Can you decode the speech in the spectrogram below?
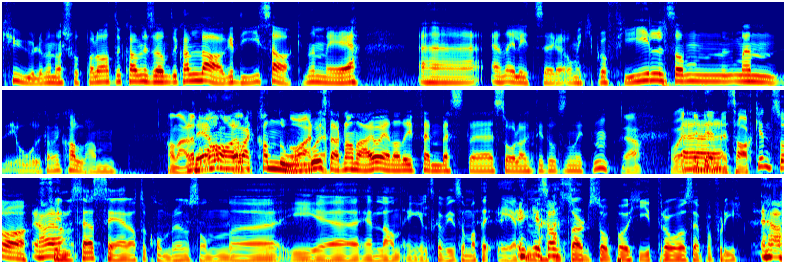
kule med norsk fotball. og At du kan, liksom, du kan lage de sakene med en eliteserie, om ikke profil, sånn, men jo, du kan jo kalle ham Han er det, det. nå. Han har jo vært kanongod i starten. Han er jo en av de fem beste så langt i 2019. Ja. Og etter Eh, denne saken, så Ja, ja. Syns jeg ser at det kommer en sånn uh, i eh, en eller annen engelsk avis om at Eden? Hazard står på Heathrow og ser på fly. Ja.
